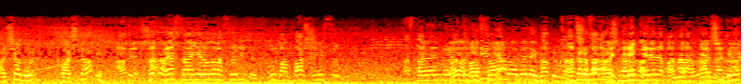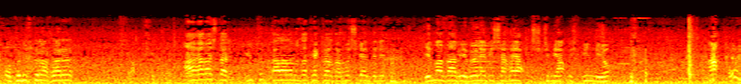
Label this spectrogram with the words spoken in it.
Karşıya doğru. Başla abi. Abi sa- ben sana yer olarak söyleyeyim mi? Buradan başlıyorsun. Hastanenin oraya da gidiyorsun ya. hastaneye böyle gittim. Karşılara ve direklere de bakarak Karşı direkt otobüs durakları. Arkadaşlar YouTube kanalımıza tekrardan hoş geldiniz. Yılmaz abiye böyle bir şaka yapmış, kim yapmış bilmiyor. Ha, oy.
